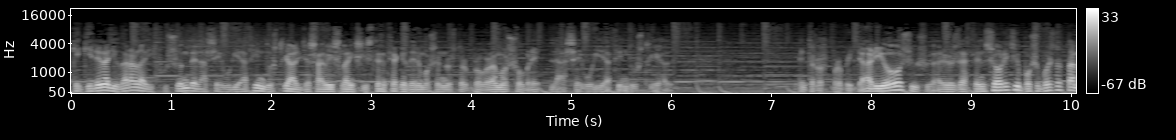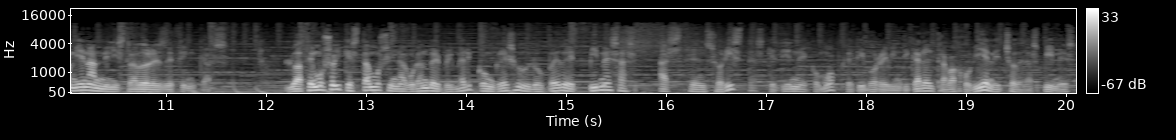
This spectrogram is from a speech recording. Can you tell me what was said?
que quieren ayudar a la difusión de la seguridad industrial. Ya sabéis la insistencia que tenemos en nuestro programa sobre la seguridad industrial. Entre los propietarios y usuarios de ascensores y, por supuesto, también administradores de fincas. Lo hacemos hoy que estamos inaugurando el primer Congreso Europeo de Pymes Ascensoristas, que tiene como objetivo reivindicar el trabajo bien hecho de las pymes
